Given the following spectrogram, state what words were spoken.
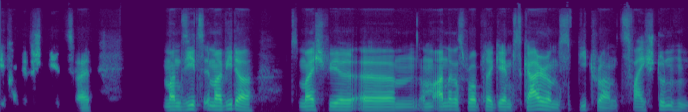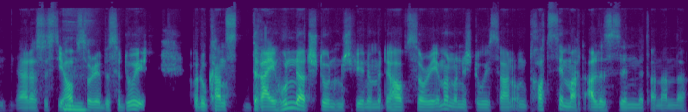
die komplette Spielzeit. Man sieht es immer wieder. Zum Beispiel ähm, um anderes Roleplay-Game Skyrim, Speedrun, zwei Stunden. Ja, das ist die Mhm. Hauptstory, bist du durch. Aber du kannst 300 Stunden spielen und mit der Hauptstory immer noch nicht durch sein und trotzdem macht alles Sinn miteinander.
